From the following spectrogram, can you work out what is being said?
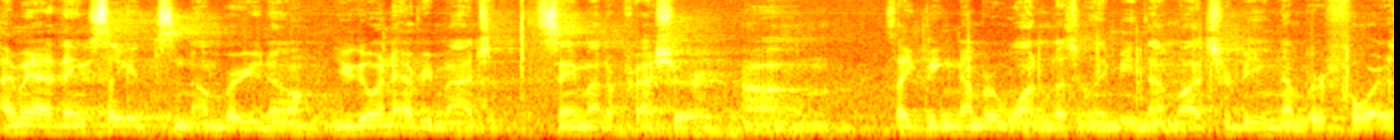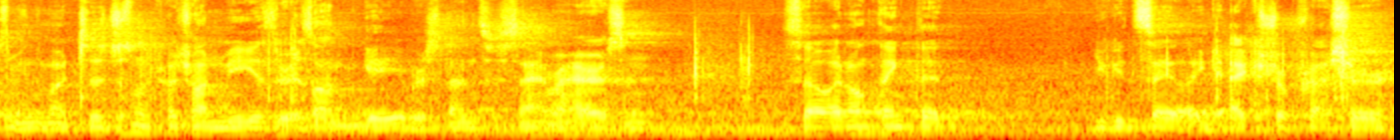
I mean, I think it's like it's a number, you know. You go into every match with the same amount of pressure. Um, it's like being number one doesn't really mean that much, or being number four doesn't mean that much. There's just as much pressure on me as there is on Gabe or Spencer, or Sam or Harrison. So I don't think that you could say like extra pressure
